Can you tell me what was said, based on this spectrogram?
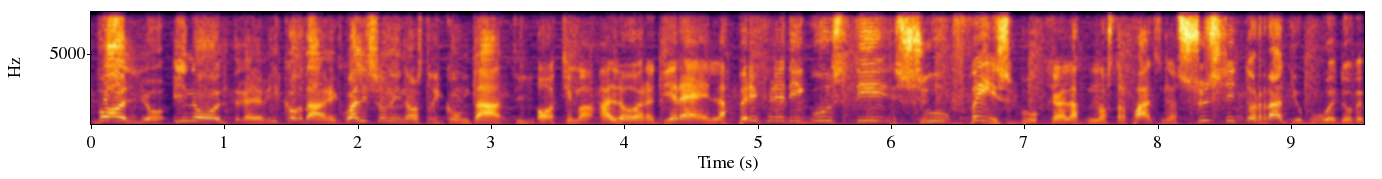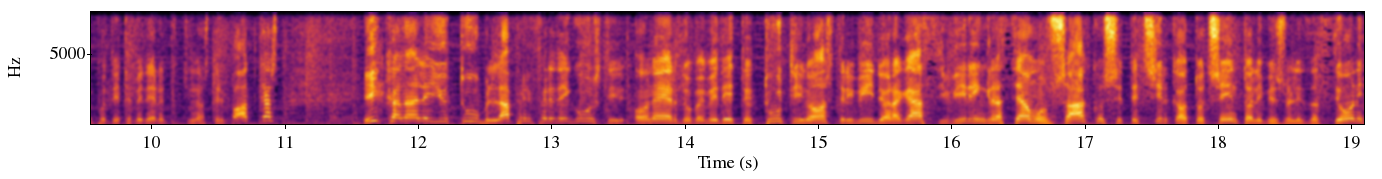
Voglio inoltre ricordare quali sono i nostri contatti. Ottima, allora direi la periferia dei gusti su Facebook, la nostra pagina, sul sito Radio Bue dove potete vedere tutti i nostri podcast. Il canale YouTube La Periferia dei Gusti On Air dove vedete tutti i nostri video Ragazzi vi ringraziamo un sacco Siete circa 800 le visualizzazioni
